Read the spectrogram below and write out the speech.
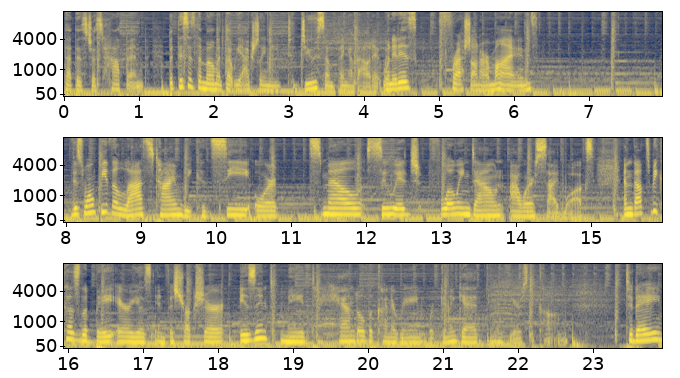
that this just happened, but this is the moment that we actually need to do something about it when it is fresh on our minds. This won't be the last time we could see or smell sewage flowing down our sidewalks. And that's because the Bay Area's infrastructure isn't made to handle the kind of rain we're gonna get in the years to come. Today,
